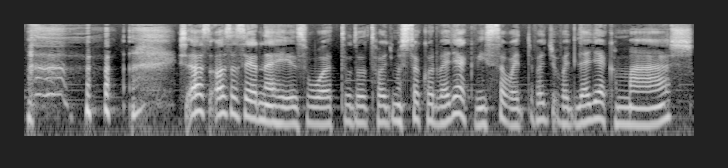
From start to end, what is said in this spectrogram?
és az, az azért nehéz volt, tudod, hogy most akkor vegyek vissza, vagy, vagy, vagy legyek más,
